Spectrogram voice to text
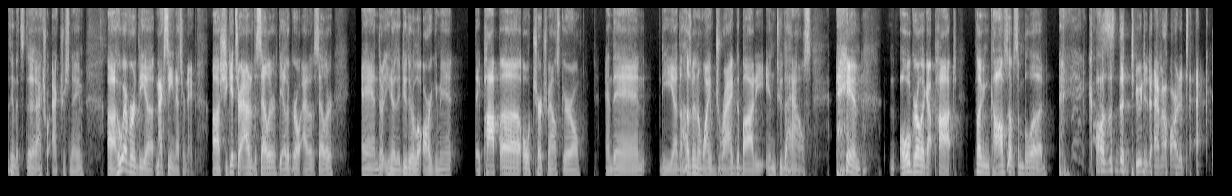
i think that's the actual actress name. Uh whoever the uh maxine that's her name. Uh she gets her out of the cellar the other girl out of the cellar and you know they do their little argument. They pop uh old church mouse girl and then the uh, the husband and wife drag the body into the house and old girl that got popped fucking coughs up some blood, causes the dude to have a heart attack.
